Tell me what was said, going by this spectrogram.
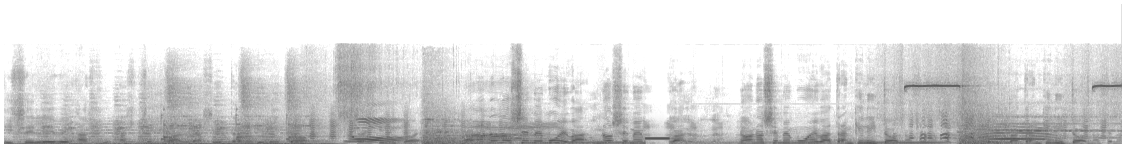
y se eleve a, su- a sus espaldas, ¿sí? Tranquilito, tranquilito, ¿eh? No, no, no, no se me mueva, no se me mueva. No, no se me mueva, tranquilito. No se me- Va tranquilito, no se me...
